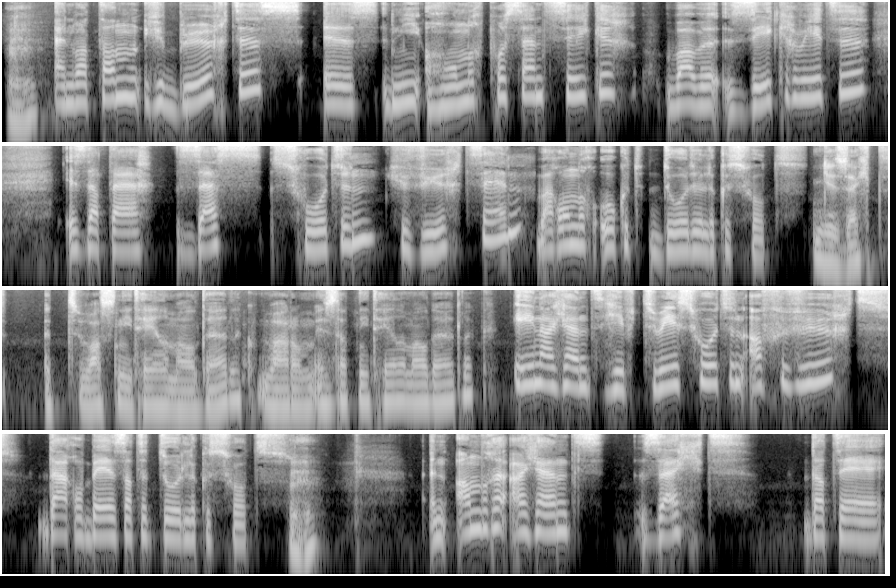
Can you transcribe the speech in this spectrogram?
Mhm. En wat dan gebeurd is, is niet 100% zeker. wat we zeker weten, is dat daar zes schoten gevuurd zijn, waaronder ook het dodelijke schot. Je zegt het was niet helemaal duidelijk. Waarom is dat niet helemaal duidelijk? Eén agent heeft twee schoten afgevuurd. Daarbij zat het dodelijke schot. Mhm. Een andere agent zegt dat hij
